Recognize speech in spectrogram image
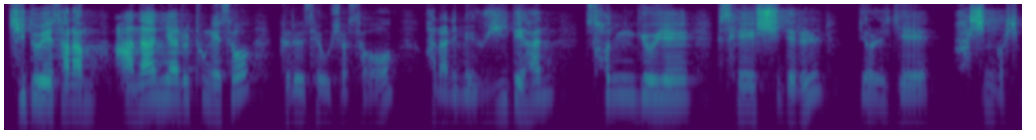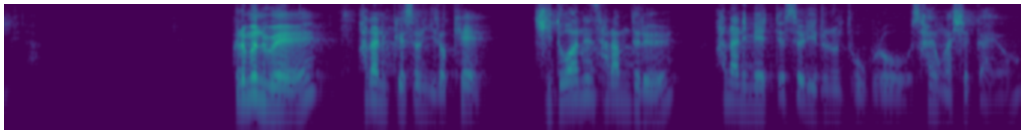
기도의 사람 아나니아를 통해서 그를 세우셔서 하나님의 위대한 선교의 새 시대를 열게 하신 것입니다. 그러면 왜 하나님께서는 이렇게 기도하는 사람들을 하나님의 뜻을 이루는 도구로 사용하실까요?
